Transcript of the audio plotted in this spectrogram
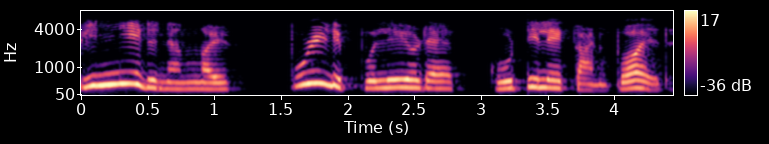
പിന്നീട് ഞങ്ങൾ പുള്ളിപ്പുള്ളിയുടെ കൂട്ടിലേക്കാണ് പോയത്.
